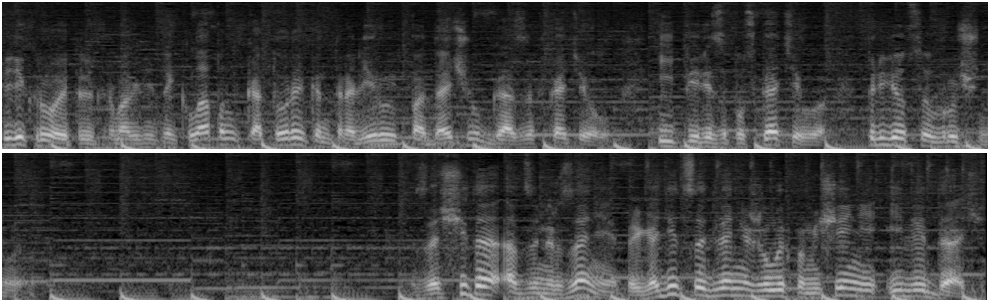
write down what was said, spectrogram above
перекроет электромагнитный клапан, который контролирует подачу газа в котел, и перезапускать его придется вручную. Защита от замерзания пригодится для нежилых помещений или дач,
